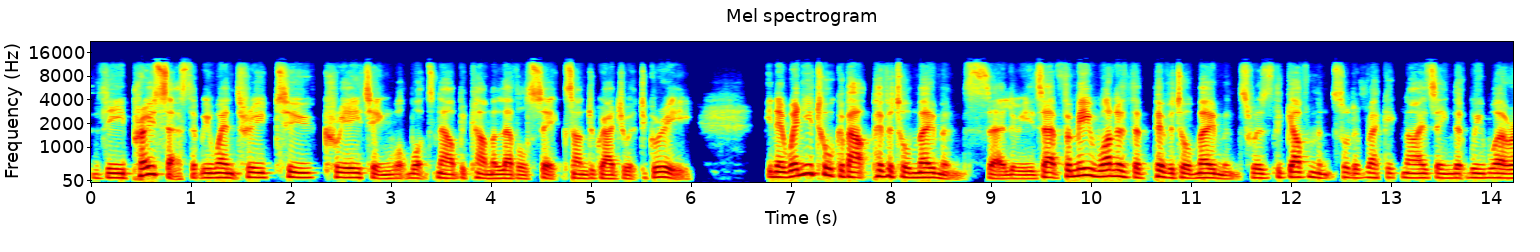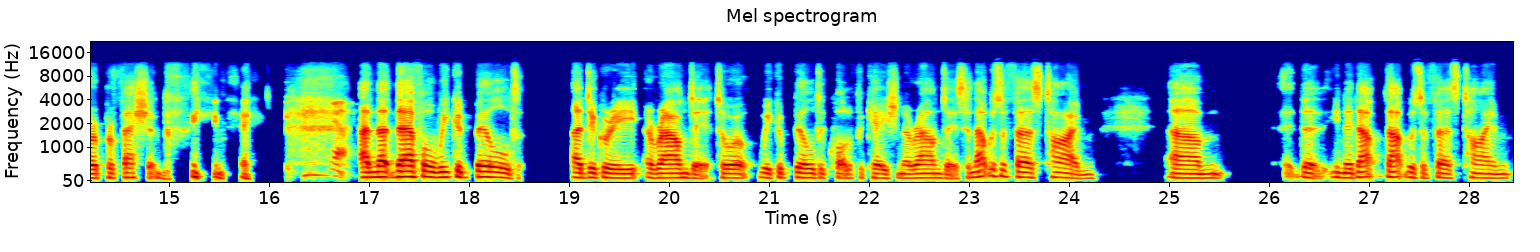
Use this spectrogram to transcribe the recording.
the process that we went through to creating what, what's now become a level six undergraduate degree you know, when you talk about pivotal moments, uh, Louise, uh, for me, one of the pivotal moments was the government sort of recognizing that we were a profession, you know, yeah. and that therefore we could build a degree around it or we could build a qualification around it. And that was the first time um, that, you know, that, that was the first time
